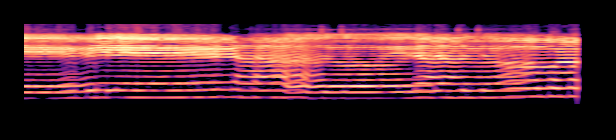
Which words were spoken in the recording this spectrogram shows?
બાજો બેઠા જય રાજમાય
